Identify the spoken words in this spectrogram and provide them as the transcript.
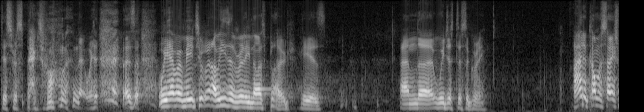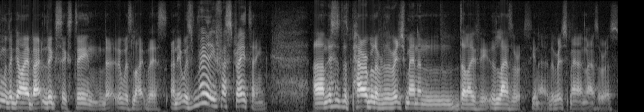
disrespectful. no, we, a, we have a mutual, I mean, he's a really nice bloke, he is. And uh, we just disagree. I had a conversation with a guy about Luke 16 that it was like this, and it was really frustrating. Um, this is the parable of the rich man and Lazarus, you know, the rich man and Lazarus,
